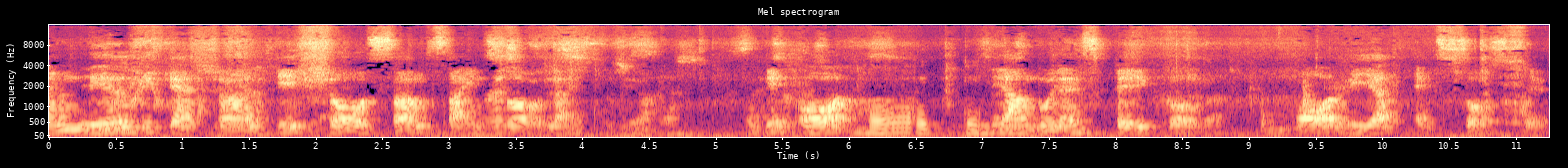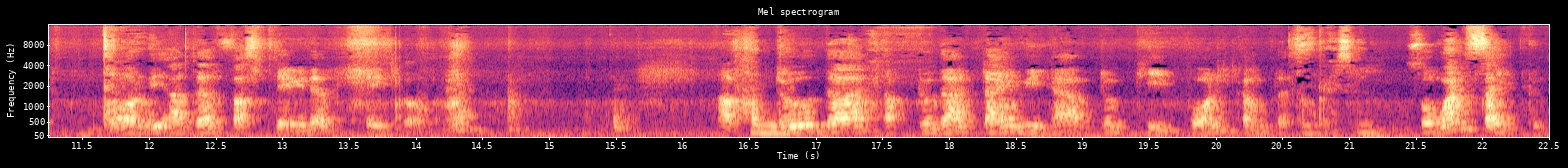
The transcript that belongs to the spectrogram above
Until the casualty shows some signs of life. Okay, or the ambulance take over, or we are exhausted, or the other first aider take over. Up to that, up to that time, we have to keep on compressing. Compressing. So one cycle.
